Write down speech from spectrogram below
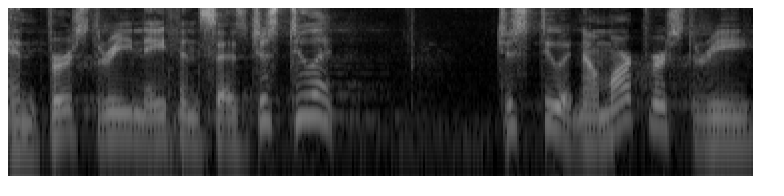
And verse 3, Nathan says, Just do it. Just do it. Now, mark verse 3,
